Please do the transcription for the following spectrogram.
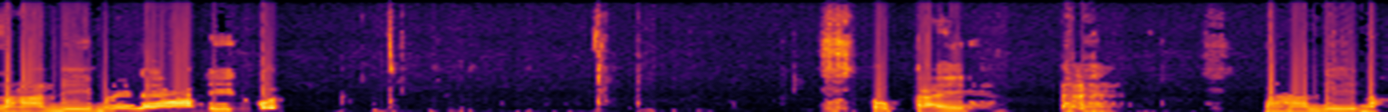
อาหารดีมาเลยแหละอาหารดีทุกคนอบไก่อาหารดีเนาะ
